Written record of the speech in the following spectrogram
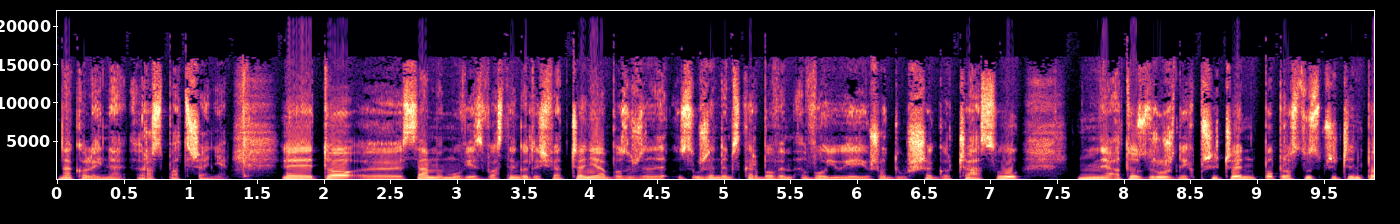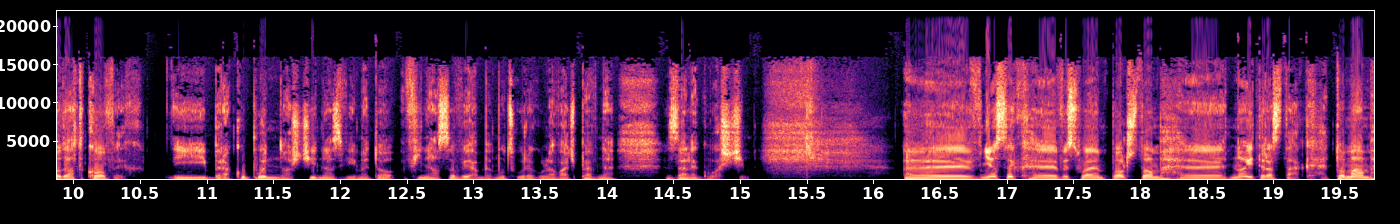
na kolejne rozpatrzenie. E, to e, sam mówię z własnego doświadczenia, bo z Urzędem Skarbowym wojuję już od dłuższego czasu, mm, a to z różnych przyczyn, po prostu z przyczyn podatkowych i braku płynności, nazwijmy to finansowej, aby móc uregulować pewne zaległości. E, wniosek e, wysłałem pocztą. E, no i teraz tak, to mam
